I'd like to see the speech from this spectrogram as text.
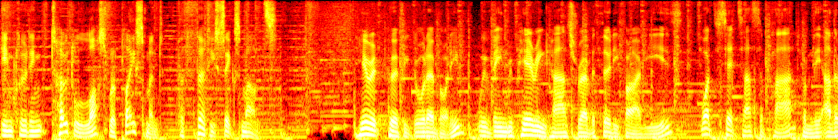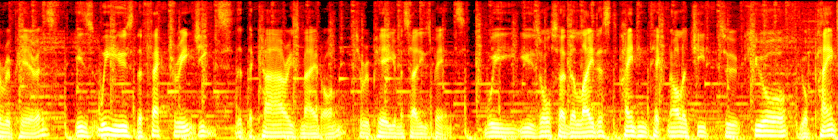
including total loss replacement for 36 months, here at Perfect Auto Body, we've been repairing cars for over 35 years. What sets us apart from the other repairers is we use the factory jigs that the car is made on to repair your Mercedes-Benz. We use also the latest painting technology to cure your paint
